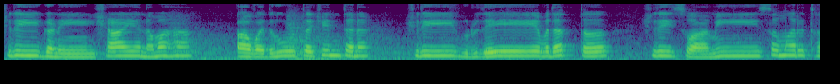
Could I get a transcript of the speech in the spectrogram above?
श्री गणेशाय नमः अवधूतचिंतन श्री गुरुदेवदत्त श्री स्वामी समर्थ।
